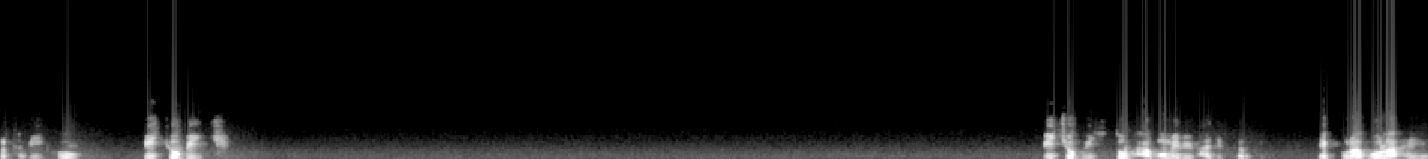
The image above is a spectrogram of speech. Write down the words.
पृथ्वी को बीचों बीच बीचों बीच दो भागों में विभाजित कर दें एक पूरा गोला है ये,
